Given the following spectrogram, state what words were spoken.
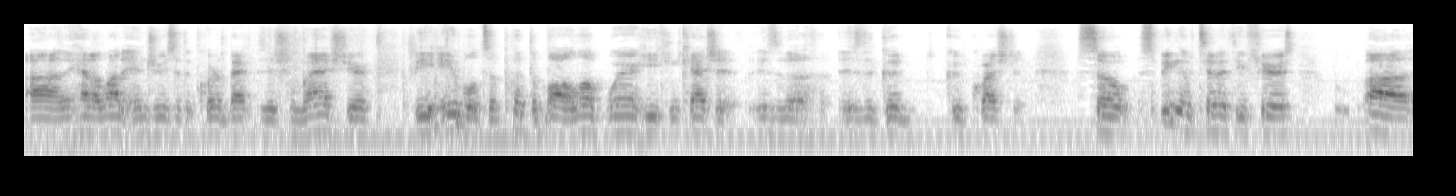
uh, they had a lot of injuries at the quarterback position last year, be able to put the ball up where he can catch it? Is the is the good good question. So, speaking of Timothy Fears, uh,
